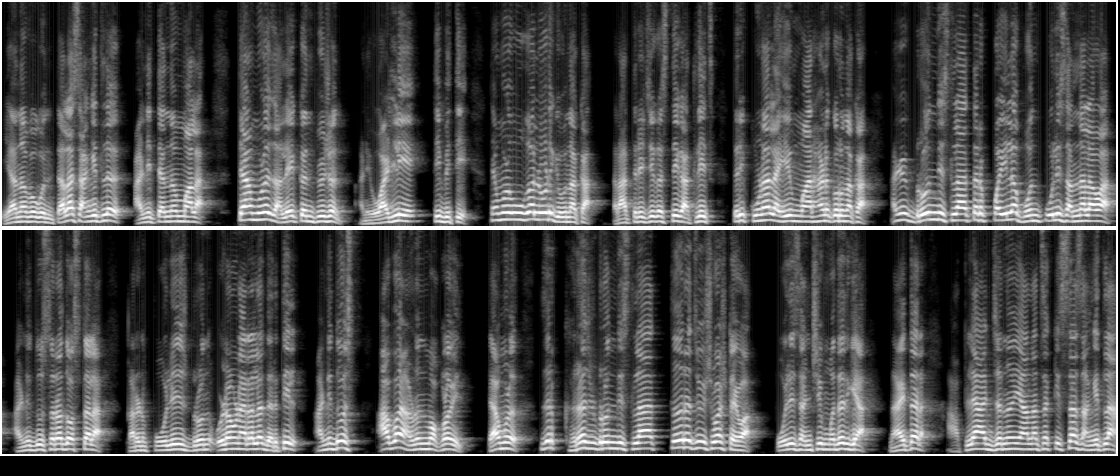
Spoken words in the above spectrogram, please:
यानं बघून त्याला सांगितलं आणि त्यानं मला. त्यामुळे झाले कन्फ्युजन आणि वाढलीये ती भीती. त्यामुळे उगा लोड घेऊ नका. रात्रीची गस्ती घातलीच तरी कुणालाही मारहाण करू नका. आणि ड्रोन दिसला तर पहिला फोन पोलिसांना लावा आणि दुसरा दोस्ताला. कारण पोलीस ड्रोन उडवणाऱ्याला धरतील आणि दोस्त आबळ आणून मोकळं होईल त्यामुळं जर खरंच ड्रोन दिसला तरच विश्वास ठेवा. पोलिसांची मदत घ्या. नाहीतर आपल्या आजनं यानाचा किस्सा सांगितला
